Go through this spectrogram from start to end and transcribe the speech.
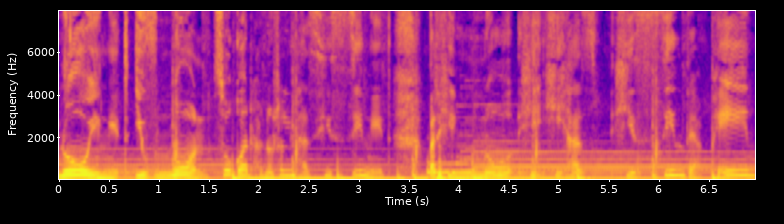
knowing it. You've known. So God not only has He seen it, but He know He He has He's seen their pain,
